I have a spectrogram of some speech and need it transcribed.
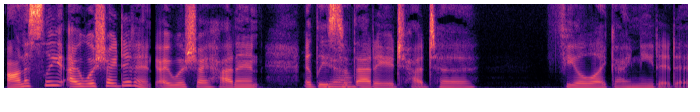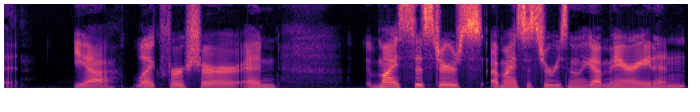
honestly I wish I didn't I wish I hadn't at least Yeah. at that age had to feel like I needed it Yeah, like for sure. And my sister's uh, my sister recently got married, and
